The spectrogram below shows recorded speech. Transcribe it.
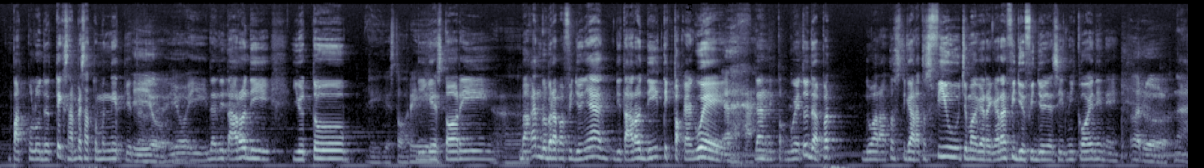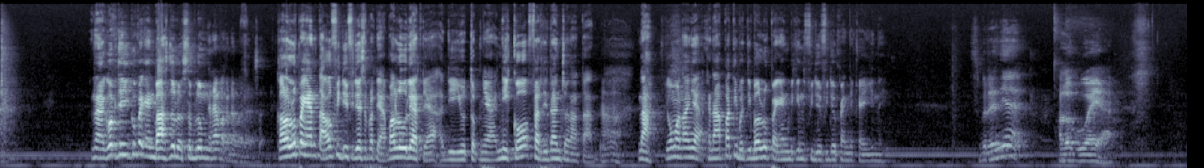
40 detik sampai satu menit gitu. Iyo. Yoi. Dan ditaruh di YouTube, Di IG story. di IG story, Heeh. bahkan beberapa videonya ditaruh di TikToknya gue. Ya. Dan TikTok gue itu dapat 200 300 view cuma gara-gara video-videonya si Niko ini nih. Aduh. Nah. Nah, gue jadi gue pengen bahas dulu sebelum Kenapa kenapa? kalau lu pengen tahu video-video seperti apa, lu lihat ya di YouTube-nya Niko Ferdinand Jonathan. Nah, Nah, gue mau nanya, kenapa tiba-tiba lu pengen bikin video-video pendek kayak gini? sebenarnya kalau gue ya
